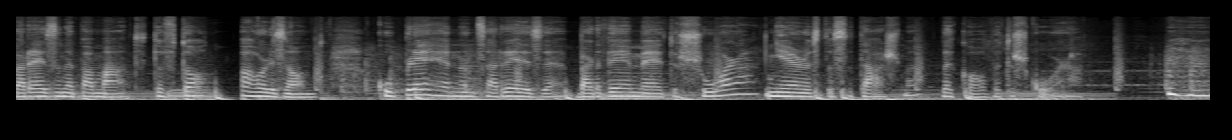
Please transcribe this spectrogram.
varrezën e pamatë, të ftohtë, pa horizont, ku prehen nën ca rreze, bardheme e të shuara, njerëz të së tashmes dhe kohëve të shkuara. Mhm.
